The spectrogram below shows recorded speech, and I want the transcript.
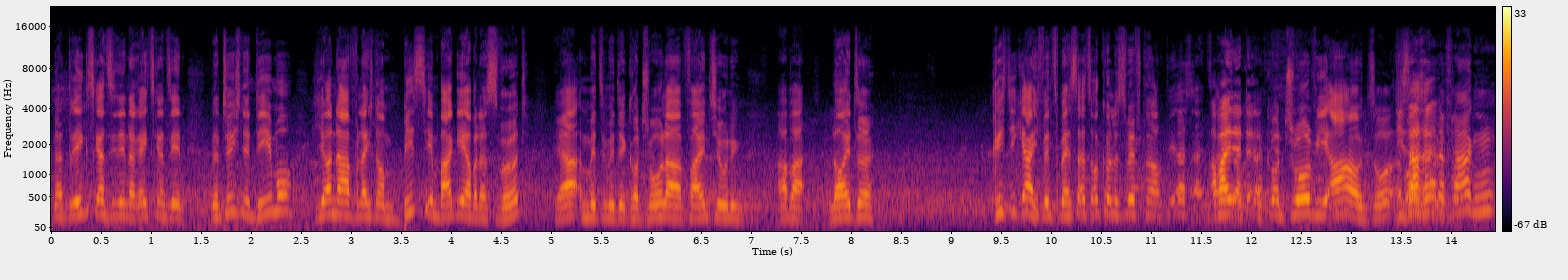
Nach links kannst du sehen, nach rechts kannst du sehen. Natürlich eine Demo. Hier und da vielleicht noch ein bisschen buggy, aber das wird. Ja, mit, mit dem Controller, Feintuning. Aber Leute, richtig geil. Ich finde es besser als Oculus Rift und auch die als, aber, äh, Control VR und so. Die Aber- Sache- Eine Fragen,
